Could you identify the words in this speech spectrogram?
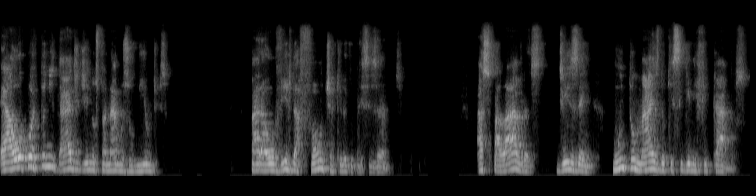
É a oportunidade de nos tornarmos humildes para ouvir da fonte aquilo que precisamos. As palavras dizem muito mais do que significados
